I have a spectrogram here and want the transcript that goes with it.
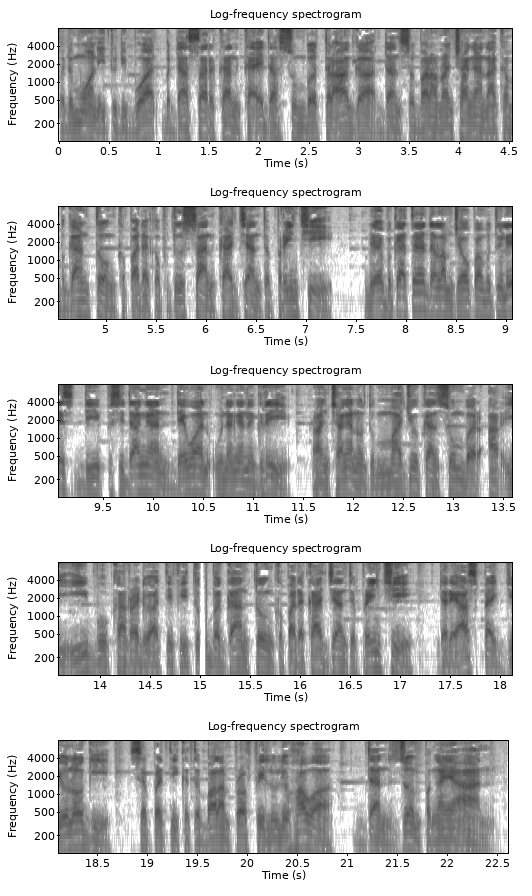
pertemuan itu dibuat berdasarkan kaedah sumber teragak dan sebarang rancangan akan bergantung kepada keputusan kajian terperinci. Beliau berkata dalam jawapan bertulis di persidangan Dewan Undangan Negeri, rancangan untuk memajukan sumber REE bukan radioaktif itu bergantung kepada kajian terperinci dari aspek geologi seperti ketebalan profil lulu hawa dan zon pengayaan.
